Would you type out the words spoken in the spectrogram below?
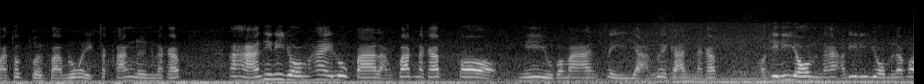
มาทบทวนความรู้กันอีกสักครั้งหนึ่งนะครับ อาหารที่นิยมให้ลูกปลาหลังฟักนะครับ ก็มีอยู่ประมาณ 4 อย่างด้วยกันนะครับเอาที่นิยมนะฮะเอาที่นิยมแล้วก็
